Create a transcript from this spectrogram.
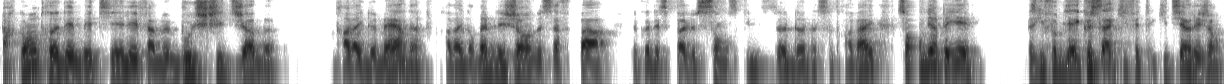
Par contre, des métiers, les fameux bullshit jobs, travail de merde, travail dont même les gens ne savent pas, ne connaissent pas le sens qu'ils donnent à ce travail, sont bien payés. Parce qu'il faut bien que ça qui, fait, qui tient les gens.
